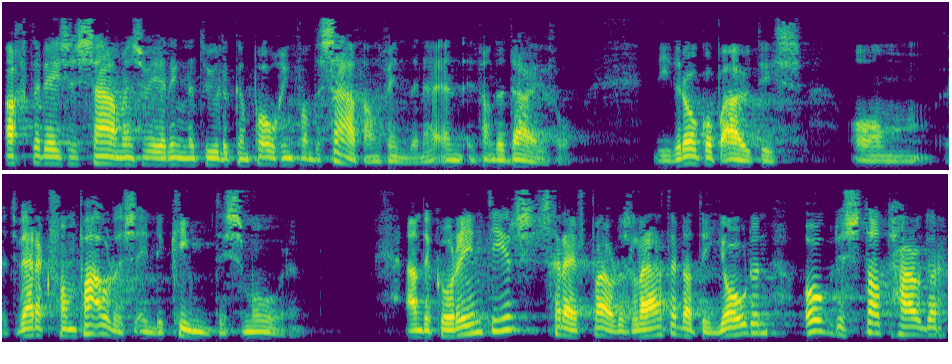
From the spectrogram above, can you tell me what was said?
achter deze samenzwering natuurlijk een poging van de Satan vinden hè, en van de duivel. Die er ook op uit is om het werk van Paulus in de kiem te smoren. Aan de Corinthiërs schrijft Paulus later dat de Joden ook de stadhouder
